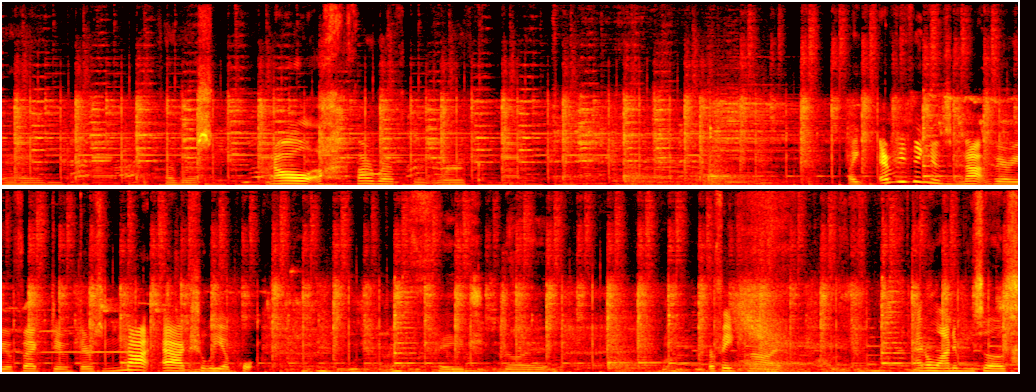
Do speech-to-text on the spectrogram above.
and Fire Breath. No, ugh, Fire Breath won't work. Like, everything is not very effective. There's not actually a port. Page nut. Or fake nut. I don't want to be sus.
